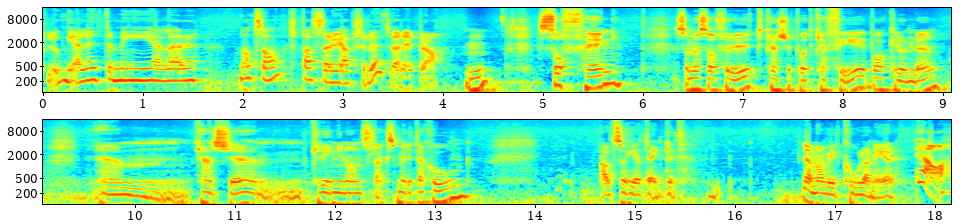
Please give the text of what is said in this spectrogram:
plugga lite med eller något sånt passar ju absolut väldigt bra. Mm. Soffhäng, som jag sa förut, kanske på ett café i bakgrunden. Ehm, kanske mm, kring någon slags meditation. Alltså helt enkelt när man vill coola ner. Ja,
